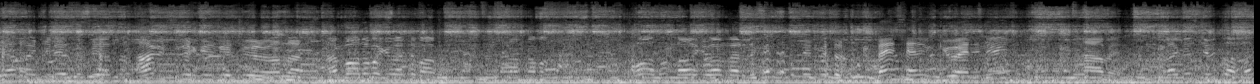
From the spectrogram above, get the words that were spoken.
Bir yandan gülüyorsun bir yandan. Abi sinir krizi geçiriyorum valla. Ben bu adama güvendim abi. Sen anlama. O adam bana güven verdi. Bilmiyorum. Ben senin güvenini abi. Buna göz kemik var lan.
